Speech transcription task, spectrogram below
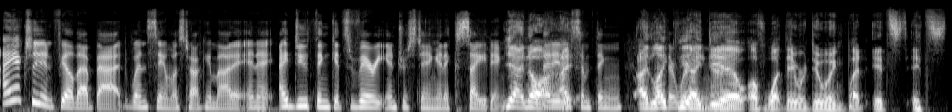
I actually didn't feel that bad when Sam was talking about it, and I, I do think it's very interesting and exciting. Yeah, no, that it is I- something. I like the idea on. of what they were doing, but it's it's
